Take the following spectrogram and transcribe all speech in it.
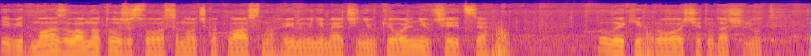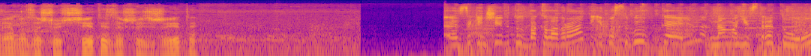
І відмазала вона теж свого синочка класно. Він в Німеччині в Кіольні вчиться. Великі гроші туди шлють. Треба за щось вчитись, за щось жити. Закінчив тут бакалаврат і поступив в Кельн на магістратуру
